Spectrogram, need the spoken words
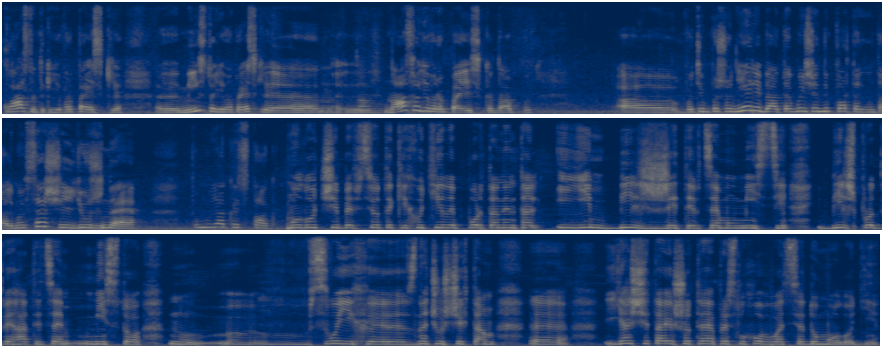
класно, таке європейське е, місто, європейське е, назва європейська. Да. А потім пишу, ні, ребята, ми ще не Портаненталь, ми все ще южне. Тому якось так. Молодші би все-таки хотіли Портаненталь і їм більш жити в цьому місці, більш продвигати це місто ну, в своїх е, значущих там. е, Я вважаю, що треба прислуховуватися до молоді.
